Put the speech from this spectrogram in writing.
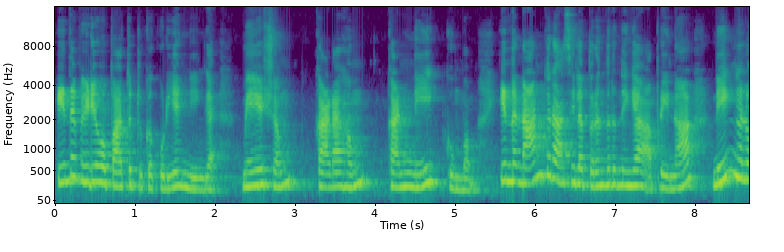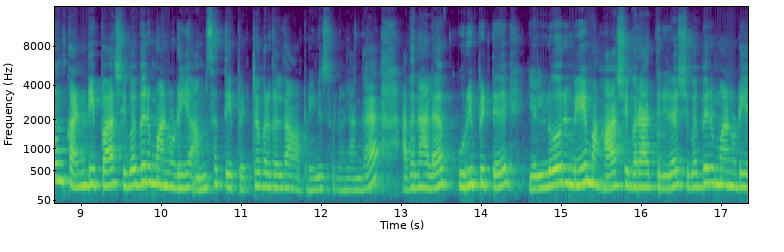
இந்த வீடியோவை பார்த்துட்டு இருக்கக்கூடிய நீங்கள் மேஷம் கடகம் கன்னி கும்பம். இந்த நான்கு ராசியில் பிறந்திருந்தீங்க அப்படின்னா நீங்களும் கண்டிப்பாக சிவபெருமானுடைய அம்சத்தை பெற்றவர்கள் தான் அப்படின்னு சொல்லலாங்க. அதனால் குறிப்பிட்டு எல்லோருமே மகா சிவராத்திரியில் சிவபெருமானுடைய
